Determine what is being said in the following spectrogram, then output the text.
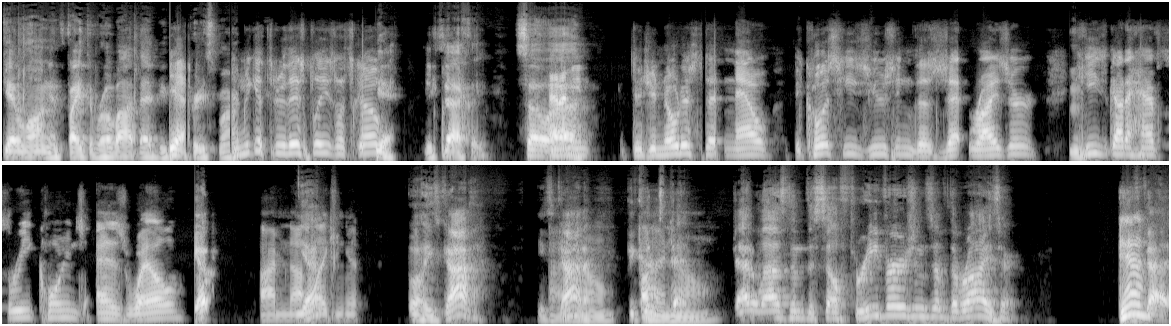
get along and fight the robot? That'd be Yeah. pretty smart." Can we get through this, please? Let's go. Yeah. Exactly. So And uh, I mean, did you notice that now because he's using the Zett riser, Mhm. he's got to have three coins as well? Yep. I'm not Yep. liking it. well, he's got it. He's I got it because I that, that allows them to sell three versions of the riser. Yeah. You've got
